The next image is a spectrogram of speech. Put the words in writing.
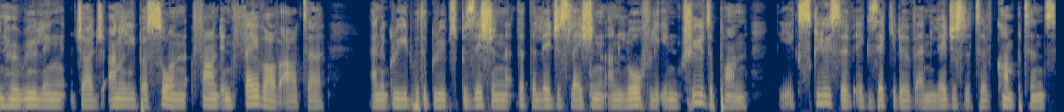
In her ruling, Judge Annelie Basson found in favor of AARTO and agreed with the group's position that the legislation unlawfully intrudes upon the exclusive executive and legislative competence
